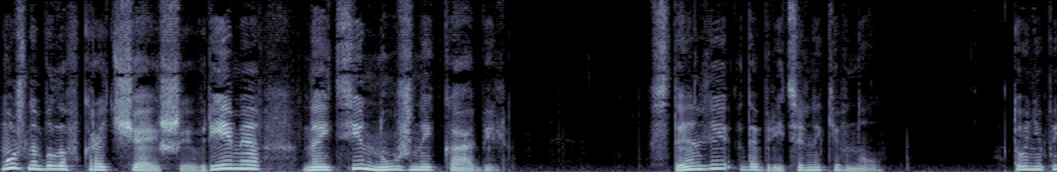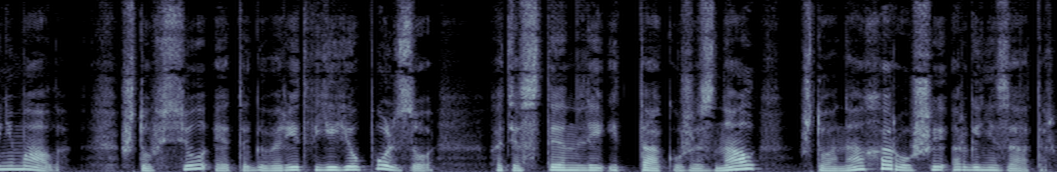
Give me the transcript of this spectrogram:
можно было в кратчайшее время найти нужный кабель. Стэнли одобрительно кивнул. Тони понимала, что все это говорит в ее пользу, хотя Стэнли и так уже знал, что она хороший организатор.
